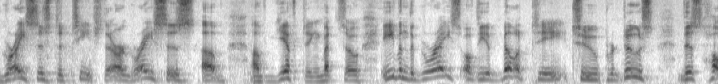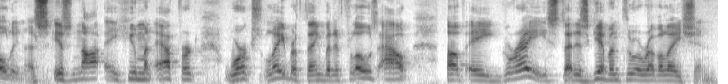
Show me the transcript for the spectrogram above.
graces to teach. There are graces of, of gifting. But so even the grace of the ability to produce this holiness is not a human effort works, labor thing, but it flows out of a grace that is given through a revelation.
